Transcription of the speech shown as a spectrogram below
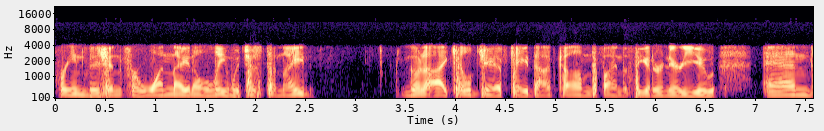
Screenvision for one night only, which is tonight. You can go to ikilljfk.com to find a theater near you. And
